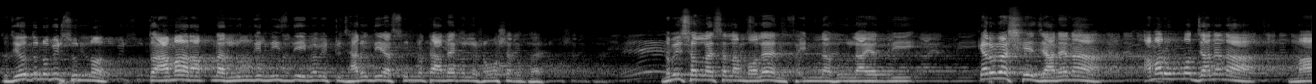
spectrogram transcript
তো যেহেতু নবীর সুন্নত, তো আমার আপনার লুঙ্গির নিচ দিয়ে এইভাবে একটু ঝাড়ু দিয়ে শূন্যটা আদায় করলে সমস্যা কোথায়? নবী সাল্লাহ সাল্লাম বলেন, ফাইন্নাহু কেননা সে জানে না, আমার উম্মত জানে না, মা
